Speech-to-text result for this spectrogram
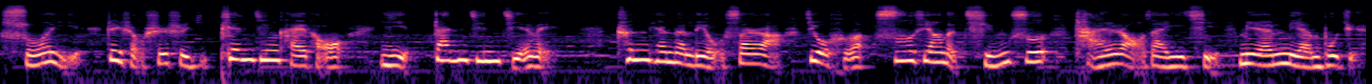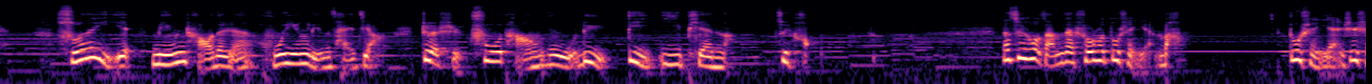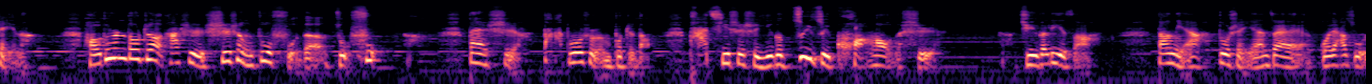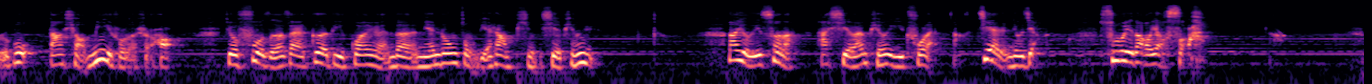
所以这首诗是以偏金开头，以沾金结尾。春天的柳丝儿啊，就和思乡的情思缠绕在一起，绵绵不绝。所以明朝的人胡应麟才讲，这是初唐五律第一篇呐，最好。那最后咱们再说说杜审言吧。杜审言是谁呢？好多人都知道他是诗圣杜甫的祖父啊，但是啊，多数人不知道，他其实是一个最最狂傲的诗人。举个例子啊，当年啊，杜审言在国家组织部当小秘书的时候，就负责在各地官员的年终总结上评写评语。那有一次呢，他写完评语一出来啊，见人就讲，苏味道要死了。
